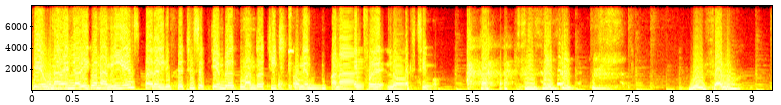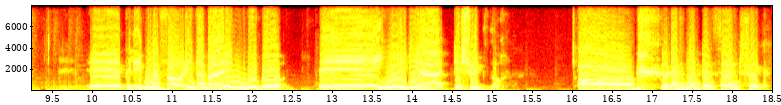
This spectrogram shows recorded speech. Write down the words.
Que una vez la vi con amigas para el 18 de septiembre tomando chicha y comiendo empanadas y fue lo máximo. Gonzalo, Eh, película favorita para ver en grupo, eh, yo diría que Shrek 2. oh, yo también pensé en Shrek.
